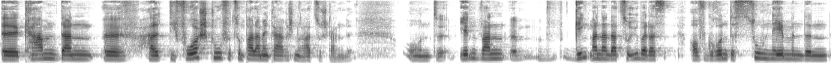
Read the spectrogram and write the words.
äh, kam dann äh, halt die Vorstufe zum Parlamentarischen Rat zustande. Und äh, irgendwann äh, ging man dann dazu über, dass aufgrund des zunehmenden,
